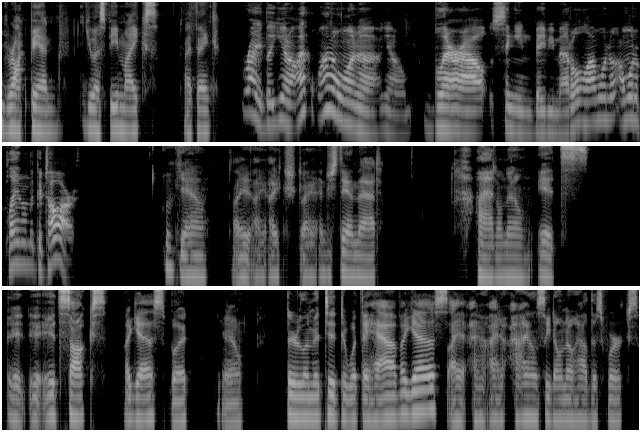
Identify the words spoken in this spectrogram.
rock band USB mics. I think. Right, but you know, I don't, I don't want to, you know, blare out singing Babymetal. I want to, I want to play it on the guitar. Yeah, I, I, I, I understand that. I don't know. It's, it, it, it sucks, I guess, but you know, they're limited to what they have. I guess. I, I, I honestly don't know how this works.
